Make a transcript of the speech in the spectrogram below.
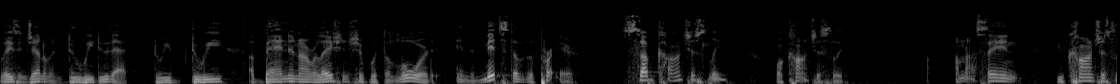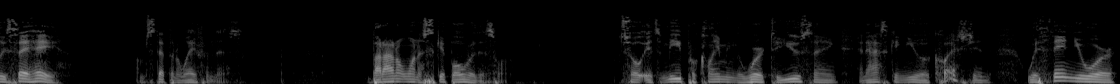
Ladies and gentlemen, do we do that? Do we, do we abandon our relationship with the Lord in the midst of the prayer? Subconsciously or consciously? I'm not saying you consciously say, hey, I'm stepping away from this. But I don't want to skip over this one. So it's me proclaiming the word to you saying and asking you a question within your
